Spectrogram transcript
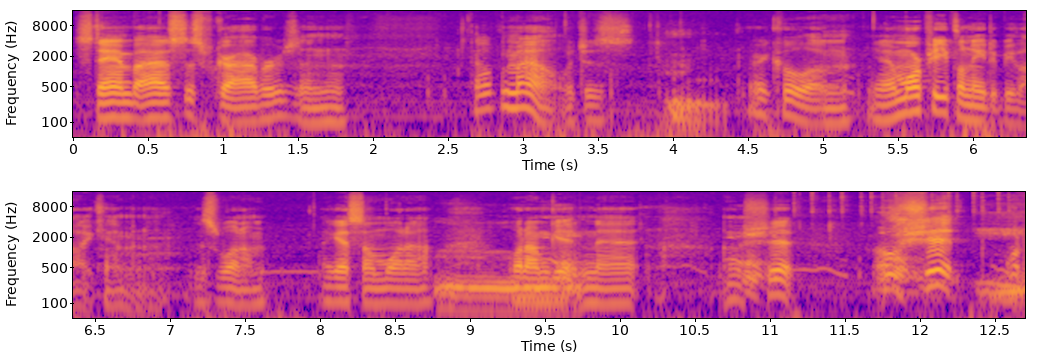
stand by his subscribers and help them out, which is very cool of him. You know, more people need to be like him, and is what I'm, I guess I'm what I, what I'm getting at. Oh shit. Oh shit! What,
